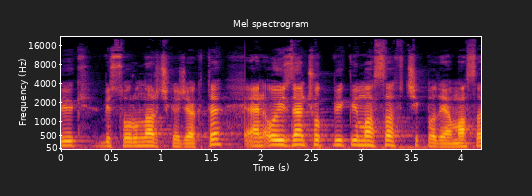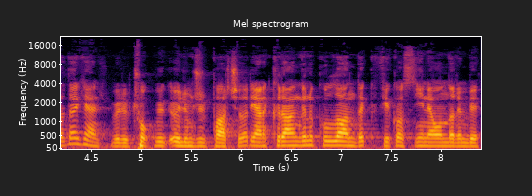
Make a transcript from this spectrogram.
büyük bir sorunlar çıkacaktı. Yani o yüzden çok büyük bir masraf çıkmadı. Yani masraf derken böyle çok büyük ölümcül parçalar. Yani krangını kullandık. Fikos yine onların bir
